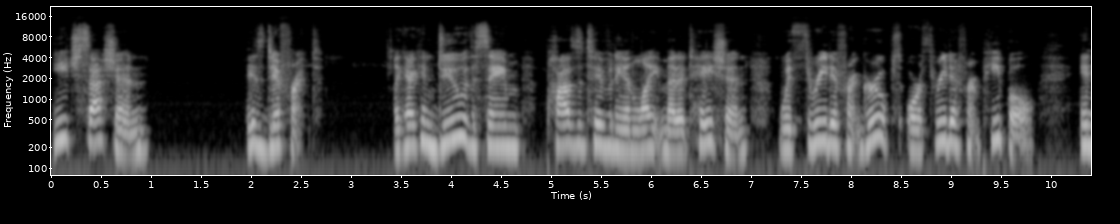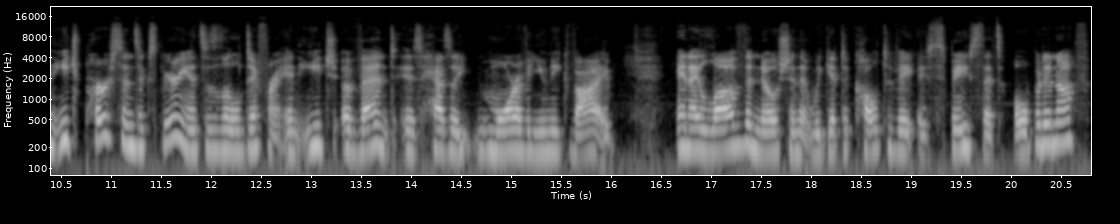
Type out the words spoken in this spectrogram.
each session is different. Like I can do the same positivity and light meditation with three different groups or three different people. And each person's experience is a little different and each event is has a more of a unique vibe. And I love the notion that we get to cultivate a space that's open enough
